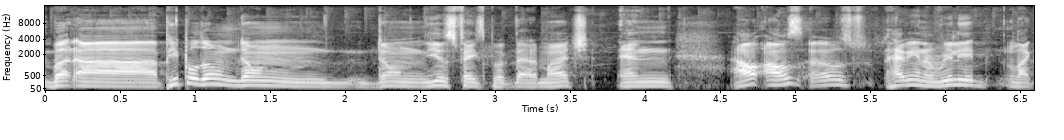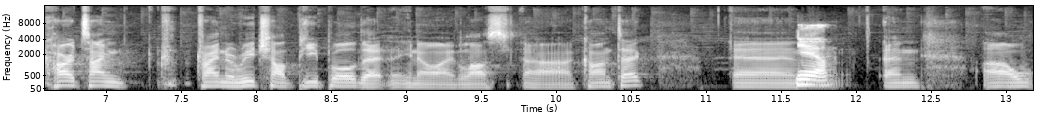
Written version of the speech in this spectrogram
but uh, people don't don't don't use Facebook that much, and I, I was I was having a really like hard time trying to reach out people that you know I lost uh, contact, and Yeah. and uh,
